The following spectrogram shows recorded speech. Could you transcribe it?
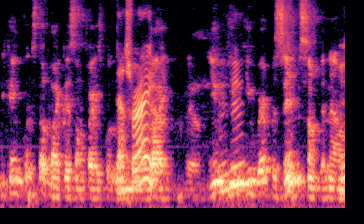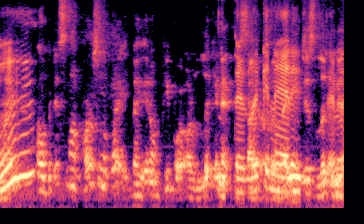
You can't put stuff like this on Facebook. That's no more. right. Like you, you, you represent something now. Like, Mhm. oh, but this is my personal page. But you know, people are looking at this. They're this. type of looking at They it. Just They're looking at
